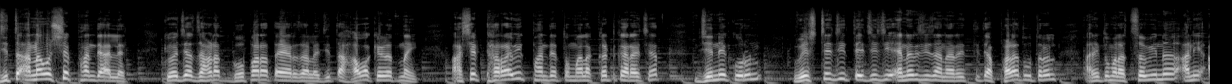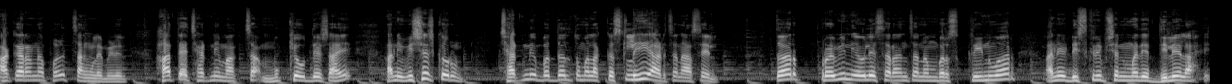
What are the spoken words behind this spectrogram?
जिथं अनावश्यक फांद्या आल्यात. किंवा ज्या झाडात गोपारा तयार झाला जिथं हवा खेळत नाही असे ठराविक फांद्या तुम्हाला कट करायच्यात जेणेकरून वेस्टेजी त्याची जी एनर्जी जाणार आहे ती त्या फळात उतरल आणि तुम्हाला चवीनं आणि आकारानं फळ चांगलं मिळेल. हा त्या छाटणी मागचा मुख्य उद्देश आहे. आणि विशेष करून छाटणीबद्दल तुम्हाला कसलीही अडचण असेल तर प्रवीण येवले सरांचा नंबर स्क्रीनवर आणि डिस्क्रिप्शनमध्ये दिलेला आहे.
